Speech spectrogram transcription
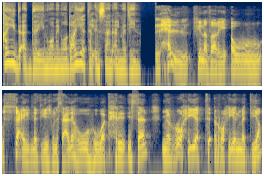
قيد الدين ومن وضعية الإنسان المدين؟ الحل في نظري أو السعي الذي يجب أن نسعى له هو تحرير الإنسان من روحيه الروحية المادية،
